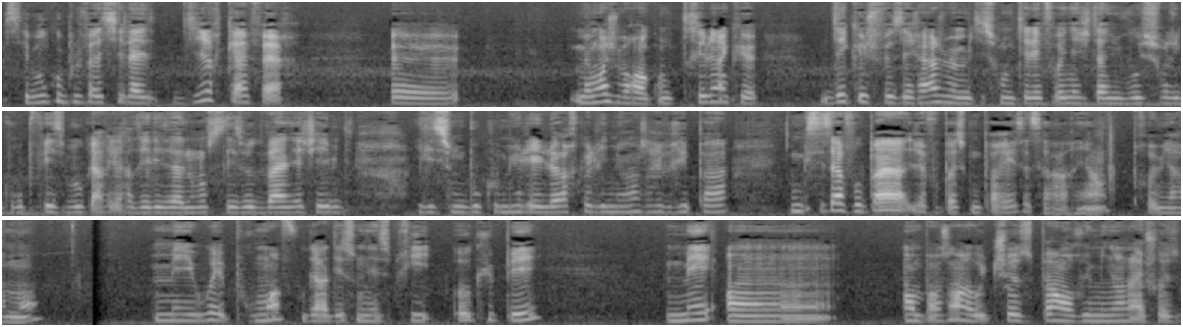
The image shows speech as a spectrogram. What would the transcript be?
c'est beaucoup plus facile à dire qu'à faire. Euh, mais moi, je me rends compte très bien que dès que je faisais rien, je me mettais sur mon téléphone et j'étais à nouveau sur les groupes Facebook à regarder les annonces des autres vannes. Et je ils sont beaucoup mieux les leurs que les miens, j'arriverai pas. Donc c'est ça, faut pas, faut pas se comparer, ça sert à rien, premièrement. Mais ouais, pour moi, faut garder son esprit occupé, mais en, en pensant à autre chose, pas en ruminant la chose.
